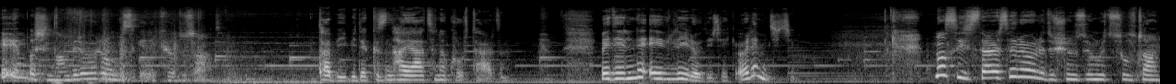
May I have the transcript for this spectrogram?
E, en başından beri öyle olması gerekiyordu zaten. Tabii bir de kızın hayatını kurtardın. Bedelini evliliğiyle ödeyecek öyle mi cicim? Nasıl istersen öyle düşün Zümrüt Sultan.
